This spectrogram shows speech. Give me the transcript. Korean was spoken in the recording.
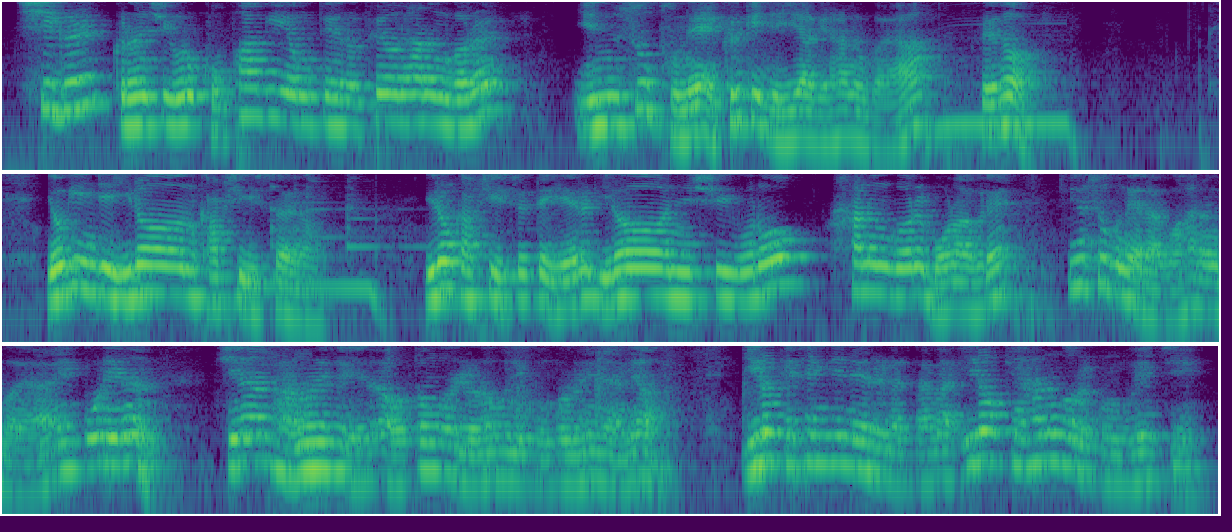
식을 그런 식으로 곱하기 형태로 표현하는 거를 인수분해 그렇게 이제 이야기를 하는 거야. 그래서 여기 이제 이런 값이 있어요. 이런 값이 있을 때 얘를 이런 식으로 하는 거를 뭐라 그래? 인수분해라고 하는 거야. 우리는 지난 단원에서 얘들아 어떤 거를 여러분이 공부를 했냐면 이렇게 생긴 애를 갖다가 이렇게 하는 거를 공부했지.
